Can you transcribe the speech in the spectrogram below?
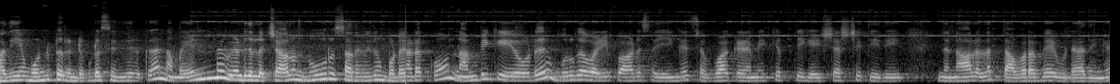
மதியம் ஒன்று டு ரெண்டு கூட செஞ்சுருக்கேன். நம்ம என்ன வேண்டுதல் வச்சாலும் நூறு சதவீதம் கூட நடக்கும். நம்பிக்கையோடு முருக வழிபாடு செய்யுங்க. செவ்வாய்க்கிழமை கிருத்திகை சஷ்டி திதி இந்த நாளெல்லாம் தவறவே விடாதீங்க.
